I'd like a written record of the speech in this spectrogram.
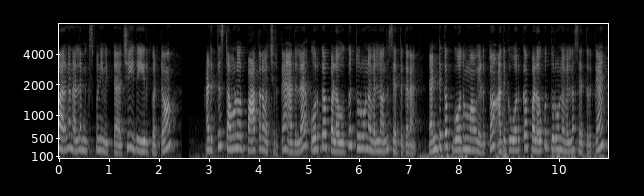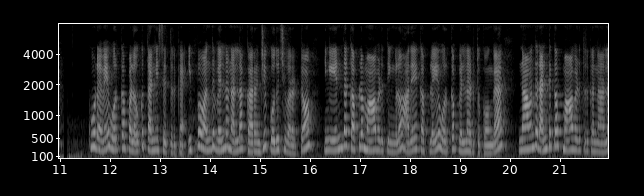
பாருங்கள் நல்லா மிக்ஸ் பண்ணி விட்டாச்சு. இது இருக்கட்டும். அடுத்து ஸ்டவ்வில் ஒரு பாத்திரம் வச்சுருக்கேன். அதில் ஒரு கப் அளவுக்கு துருவன வெள்ளம் வந்து சேர்த்துக்கிறேன். ரெண்டு கப் கோதுமை மாவு எடுத்தோம். அதுக்கு ஒரு கப் அளவுக்கு துருவண வெல்லம் சேர்த்துருக்கேன். கூடவே ஒரு கப் அளவுக்கு தண்ணி சேர்த்துருக்கேன். இப்போ வந்து வெள்ளம் நல்லா கரைஞ்சி கொதிச்சு வரட்டும். நீங்கள் எந்த கப்பில் மாவு எடுத்தீங்களோ அதே கப்லேயே ஒரு கப் வெல்லம் எடுத்துக்கோங்க. நான் வந்து ரெண்டு கப் மாவு எடுத்துருக்கனால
